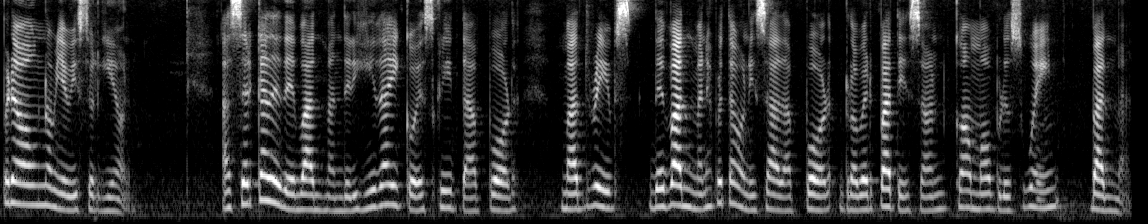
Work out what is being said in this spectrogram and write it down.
pero aún no había visto el guion. Acerca de The Batman, dirigida y coescrita por Matt Reeves, The Batman es protagonizada por Robert Pattinson como Bruce Wayne Batman,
